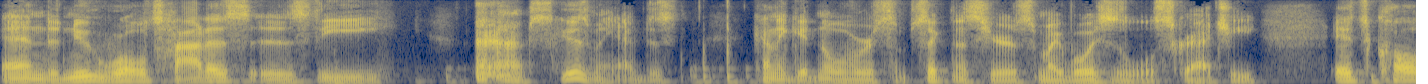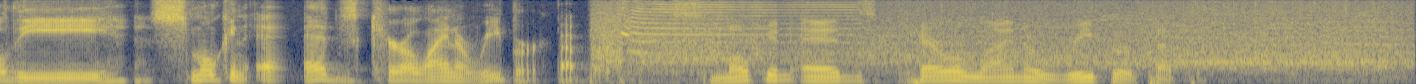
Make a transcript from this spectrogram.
And the new world's hottest is the. excuse me, I'm just kind of getting over some sickness here, so my voice is a little scratchy. It's called the Smoking Ed's Carolina Reaper pepper. Smoking Ed's Carolina Reaper pepper.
